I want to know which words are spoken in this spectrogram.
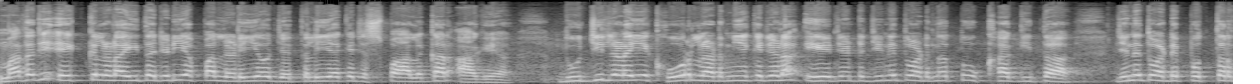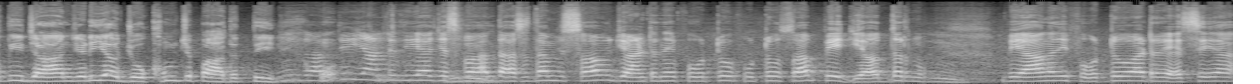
ਮਾਤਾ ਜੀ ਇੱਕ ਲੜਾਈ ਤਾਂ ਜਿਹੜੀ ਆਪਾਂ ਲੜੀ ਆ ਉਹ ਜਿੱਤ ਲਈ ਹੈ ਕਿ ਜਸਪਾਲ ਘਰ ਆ ਗਿਆ। ਦੂਜੀ ਲੜਾਈ ਇੱਕ ਹੋਰ ਲੜਨੀ ਹੈ ਕਿ ਜਿਹੜਾ ਏਜੰਟ ਜਿਹਨੇ ਤੁਹਾਡੇ ਨਾਲ ਧੋਖਾ ਕੀਤਾ ਜਿਹਨੇ ਤੁਹਾਡੇ ਪੁੱਤਰ ਦੀ ਜਾਨ ਜਿਹੜੀ ਆ ਉਹ ਜੋਖਮ 'ਚ ਪਾ ਦਿੱਤੀ। ਨਹੀਂ ਗਲਤੀ ਏਜੰਟ ਦੀ ਆ ਜਸਪਾਲ ਦੱਸਦਾ ਵੀ ਸਭ ਏਜੰਟ ਨੇ ਫੋਟੋ ਫੋਟੋ ਸਭ ਭੇਜਿਆ ਉਧਰ ਨੂੰ। ਵਿਆਹ ਉਹਨਾਂ ਦੀ ਫੋਟੋ ਆ ਐਡਰੈਸ ਆ।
